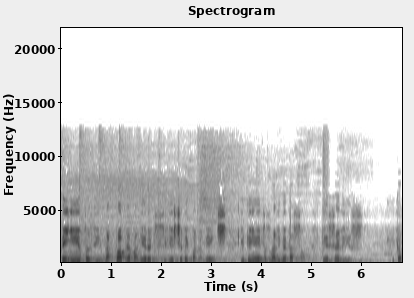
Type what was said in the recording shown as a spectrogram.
tem ênfase na própria maneira de se vestir adequadamente e tem ênfase na alimentação. Esse é Elias. Então,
